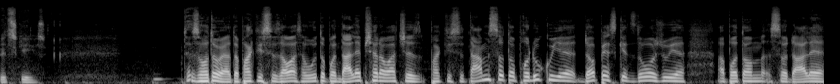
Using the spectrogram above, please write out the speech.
witzki To jest gotowe, to prakticky zaraz a to dalej przedawać, prakticky tam so to produkuje, do Pieskec dołożuje, a potem so dalej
